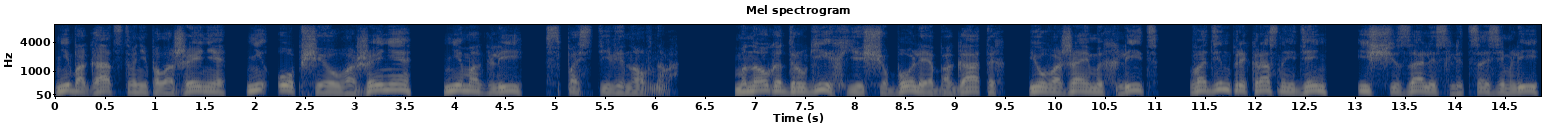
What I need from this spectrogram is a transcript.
Ни богатство, ни положение, ни общее уважение не могли спасти виновного. Много других, еще более богатых и уважаемых лиц в один прекрасный день исчезали с лица земли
